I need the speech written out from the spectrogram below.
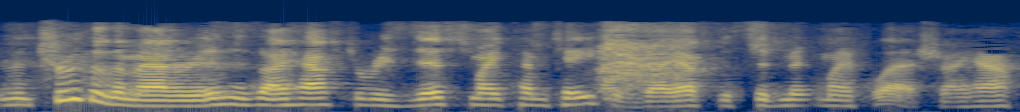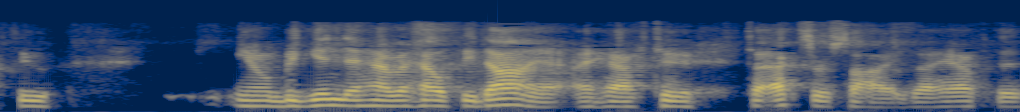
the truth of the matter is, is I have to resist my temptations. I have to submit my flesh. I have to, you know, begin to have a healthy diet. I have to, to exercise. I have to,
